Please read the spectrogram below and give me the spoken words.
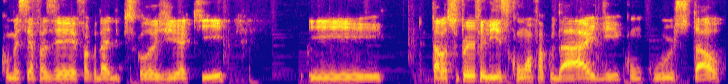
comecei a fazer faculdade de psicologia aqui e estava super feliz com a faculdade, com o curso e tal.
